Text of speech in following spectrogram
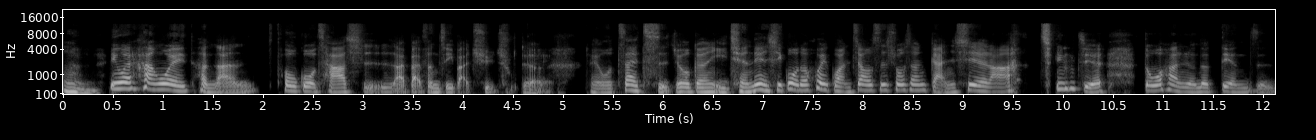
嗯，因为汗味很难透过擦拭来百分之一百去除的。对，对，我在此就跟以前练习过的会馆教师说声感谢啦，清洁多汗人的垫子。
